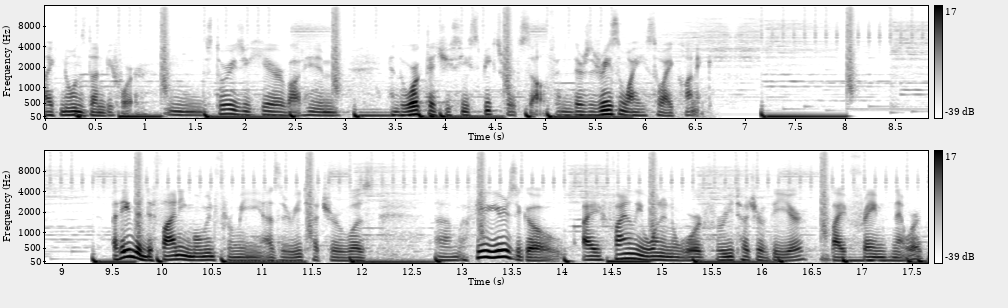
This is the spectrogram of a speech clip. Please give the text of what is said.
like no one's done before. I mean, the stories you hear about him and the work that you see speaks for itself, and there's a reason why he's so iconic. I think the defining moment for me as a retoucher was um, a few years ago, I finally won an award for Retoucher of the Year by Framed Network.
